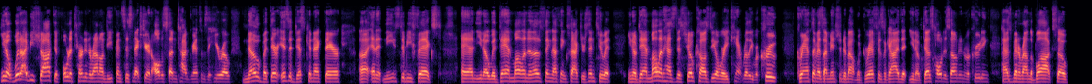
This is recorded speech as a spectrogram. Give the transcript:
you know, would I be shocked if Florida turned it around on defense this next year and all of a sudden Todd Grantham's a hero? No, but there is a disconnect there. Uh, and it needs to be fixed. And you know, with Dan Mullen, another thing that I think factors into it, you know, Dan Mullen has this show cause deal where he can't really recruit. Grantham, as I mentioned about McGriff, is a guy that, you know, does hold his own in recruiting, has been around the block. So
